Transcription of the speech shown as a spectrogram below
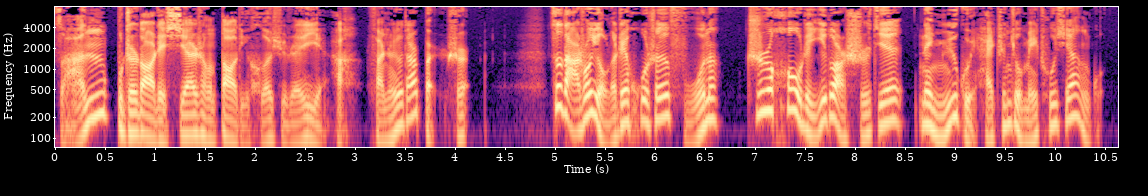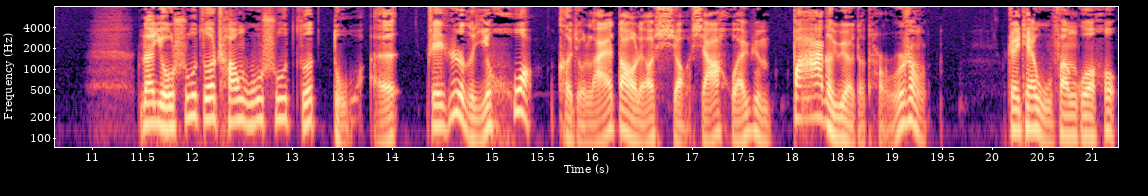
咱不知道这先生到底何许人也啊，反正有点本事。自打说有了这护身符呢，之后这一段时间，那女鬼还真就没出现过。那有书则长，无书则短。这日子一晃，可就来到了小霞怀孕八个月的头上了。这天午饭过后，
